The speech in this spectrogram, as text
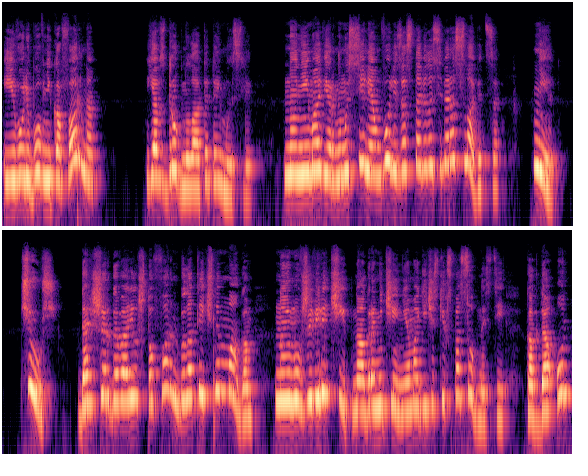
и его любовника Фарна?» Я вздрогнула от этой мысли, но неимоверным усилием воли заставила себя расслабиться. «Нет, чушь!» Дальшер говорил, что Фарн был отличным магом, но ему вживили чип на ограничение магических способностей, когда он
